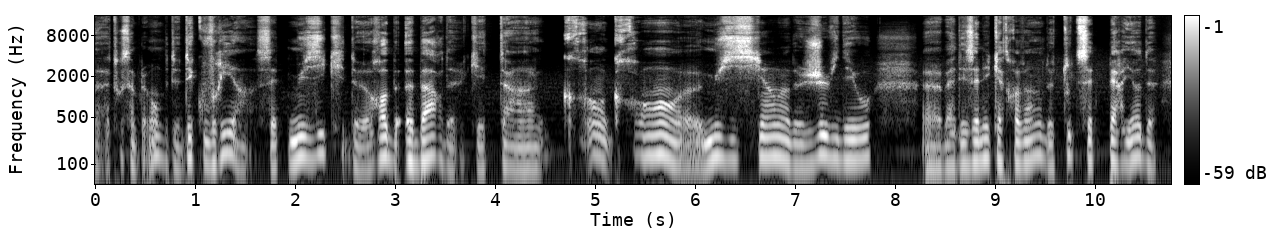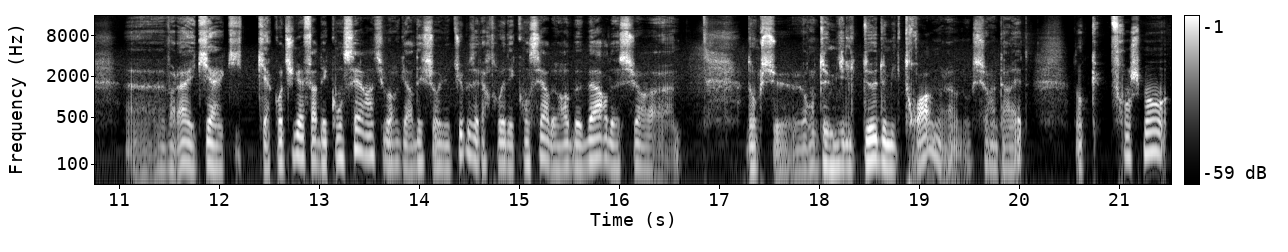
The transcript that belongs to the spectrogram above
euh, tout simplement, de découvrir cette musique de Rob Hubbard, qui est un grand, grand euh, musicien de jeux vidéo bah, des années 80, de toute cette période, voilà, et qui a, qui, a continué à faire des concerts. Hein. si vous regardez sur YouTube, vous allez retrouver des concerts de Rob Hubbard sur, donc sur, en 2002, 2003, voilà, donc sur Internet. Donc franchement,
